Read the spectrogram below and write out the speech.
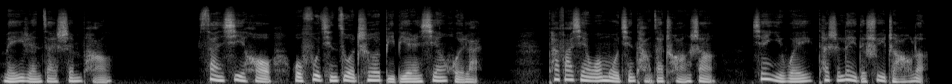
没人在身旁。散戏后，我父亲坐车比别人先回来，他发现我母亲躺在床上，先以为她是累得睡着了，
